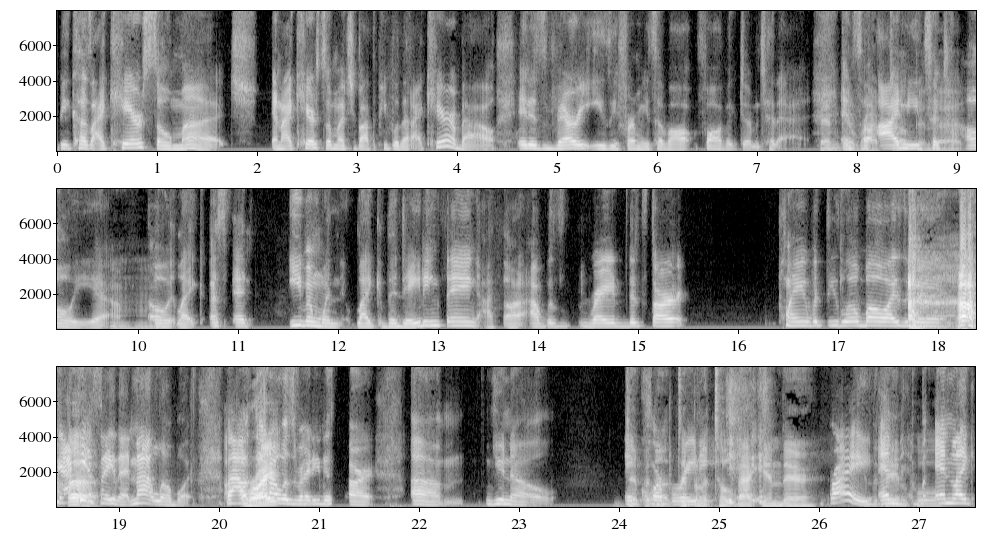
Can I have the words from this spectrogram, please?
because i care so much and i care so much about the people that i care about it is very easy for me to fall, fall victim to that and, and so i need to that. oh yeah mm-hmm. oh like and even when like the dating thing i thought i was ready to start playing with these little boys See, i can't say that not little boys but i right? thought i was ready to start um you know dipping a, dipping a toe back in there right in the and and like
